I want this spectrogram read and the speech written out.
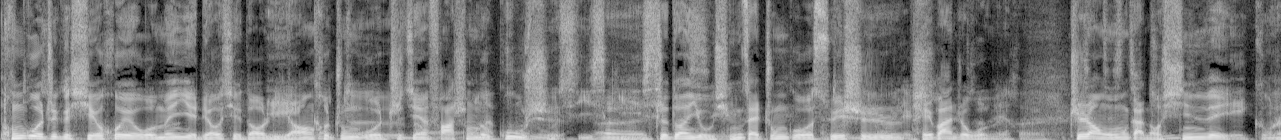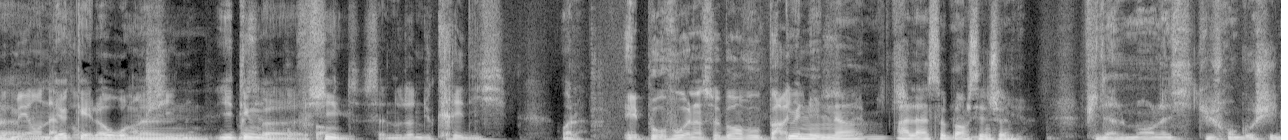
通过这个协会，我们也了解到里昂和中国之间发生的故事。呃，这段友情在中国随时陪伴着我们，这让我们感到欣慰，也给了我们一定的信誉。对您呢，阿兰·瑟邦先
